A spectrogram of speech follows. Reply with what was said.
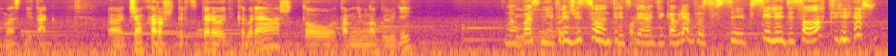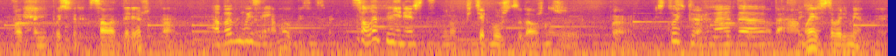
у нас не так. А, чем хорошо 31 декабря, что там немного людей. Но у вас не традиционно 31 декабря, просто все, все люди салаты режут. Вот они пусть салат режут, да. А вы в музей. А мы в музей сходим. Салат не режете. Ну, петербуржцы должны же вести Культурно, да. Ну, да. А мы современные.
